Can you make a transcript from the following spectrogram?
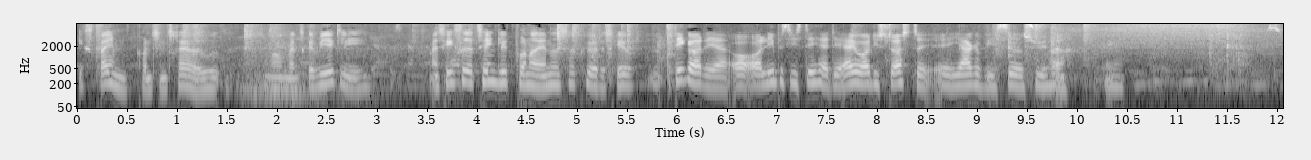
ekstremt koncentreret ud. Som om man skal virkelig... Man skal ikke sidde og tænke lidt på noget andet, så kører det skævt. Det gør det, ja. Og, og lige præcis det her, det er jo også de største øh, jakker, vi sidder og syr her. Ja. Så,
